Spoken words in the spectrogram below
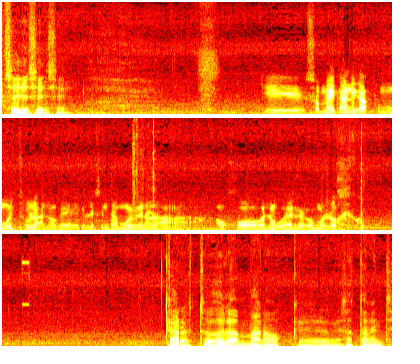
Sí, sí, sí. Y son mecánicas pues, muy chulas, ¿no? Que, que le sientan muy bien a, a un juego en VR, como es lógico. Claro, esto de las manos, que exactamente.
